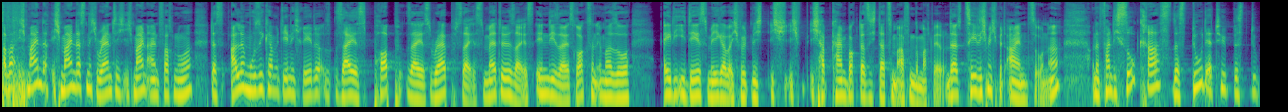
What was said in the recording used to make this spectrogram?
Aber ich meine ich mein das nicht rantig, ich meine einfach nur, dass alle Musiker, mit denen ich rede, sei es Pop, sei es Rap, sei es Metal, sei es Indie, sei es Rock, sind immer so, ey, die Idee ist mega, aber ich würde mich, ich, ich, ich habe keinen Bock, dass ich da zum Affen gemacht werde. Und da zähle ich mich mit ein, so, ne? Und dann fand ich so krass, dass du der Typ bist, du,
